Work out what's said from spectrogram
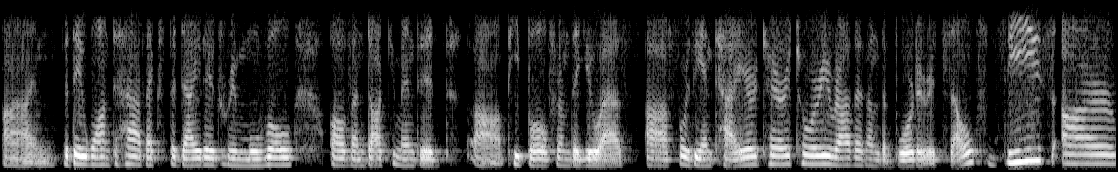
um, they want to have expedited removal of undocumented uh, people from the U.S. Uh, for the entire territory rather than the border itself. These are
